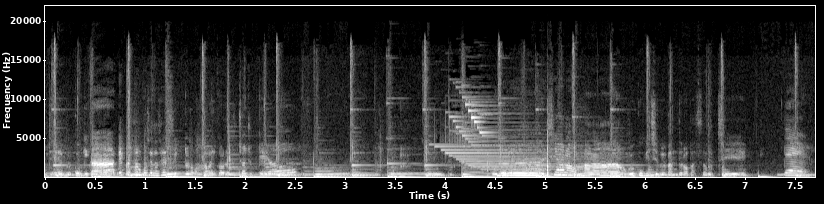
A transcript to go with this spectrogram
이제 물고기가 깨끗한 곳에서 살 수 있도록 엄마가 이거를 붙여줄게요. 오늘은 시아랑 엄마랑 물고기 집을 만들어봤어, 그렇지? 네.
